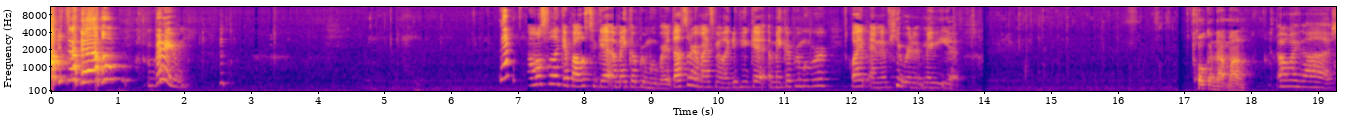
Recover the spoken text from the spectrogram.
what the hell, babe? I almost feel like if I was to get a makeup remover, that's what it reminds me of. Like if you get a makeup remover wipe, and if you were to maybe eat it. Coconut man. Oh my gosh.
